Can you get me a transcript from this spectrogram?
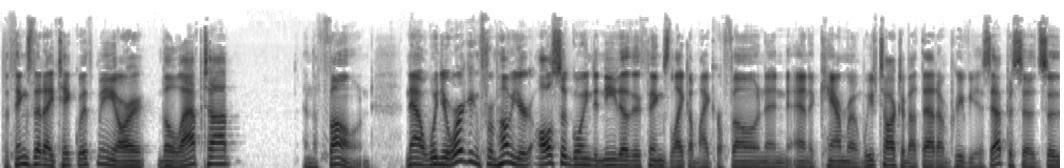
the things that I take with me are the laptop and the phone. Now, when you're working from home, you're also going to need other things like a microphone and, and a camera. We've talked about that on previous episodes. So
